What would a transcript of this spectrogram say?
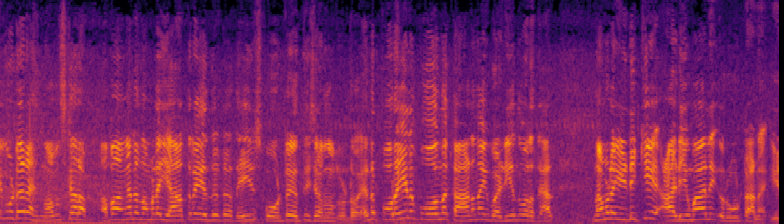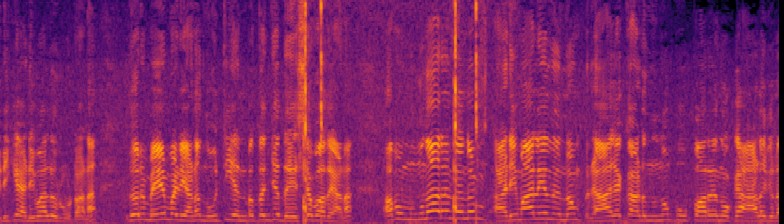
ഹായ് കൂട്ടുകാരെ നമസ്കാരം. അപ്പോൾ അങ്ങനെ നമ്മൾ യാത്ര ചെയ്തിട്ട് ഈ സ്പോട്ട് എത്തിച്ചേർന്നിട്ടുണ്ടോ? എന്റെ പുറയിൽ പോകുന്ന കാണുന്ന ഈ വഴി എന്ന് പറഞ്ഞാൽ നമ്മുടെ ഇടുക്കി അടിമാലി റൂട്ടാണ് ഇടുക്കി അടിമാലി റൂട്ടാണ് ഇതൊരു മെയിൻ വഴിയാണ്. നൂറ്റി എൺപത്തഞ്ച് ദേശീയപാതയാണ്. അപ്പോൾ മൂന്നാറിൽ നിന്നും അടിമാലിയിൽ നിന്നും രാജക്കാട് നിന്നും പൂപ്പാറയിൽ നിന്നൊക്കെ ആളുകൾ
